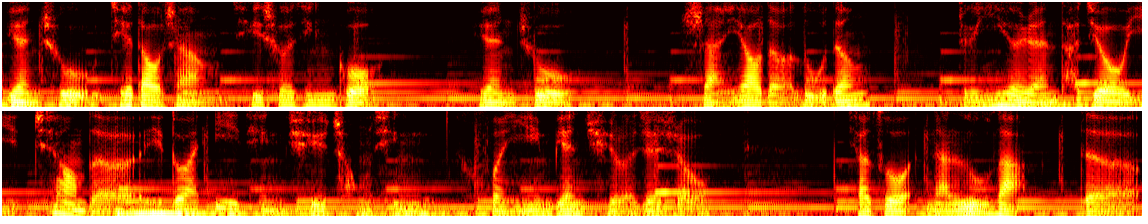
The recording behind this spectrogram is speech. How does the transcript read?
远处街道上汽车经过，远处闪耀的路灯。这个音乐人他就以这样的一段意境去重新混音编曲了这首叫做《南露拉》的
